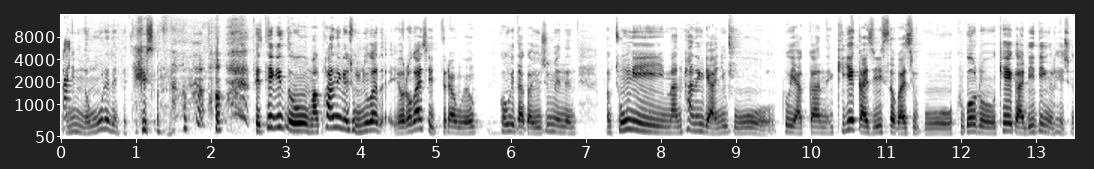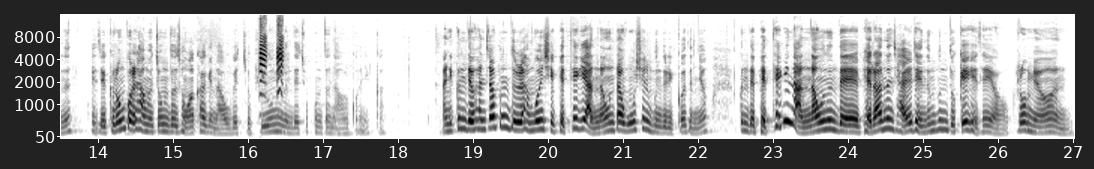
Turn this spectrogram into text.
아니면 너무 오래된 배태기를 썼나? 배태기도 막 파는 게 종류가 여러 가지 있더라고요. 거기다가 요즘에는 막 종이만 파는 게 아니고 그 약간 기계까지 있어가지고 그거로 걔가 리딩을 해주는 이제 그런 걸 하면 좀 더 정확하게 나오겠죠. 비용이 근데 조금 더 나올 거니까. 아니 근데 환자분들 한 번씩 배택이 안 나온다고 오시는 분들 있거든요. 근데 배택이는 안 나오는데 배란은 잘 되는 분도 꽤 계세요. 그러면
